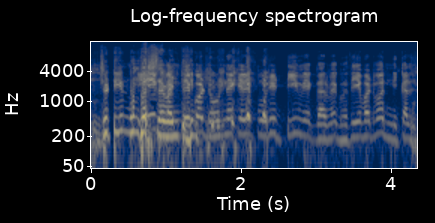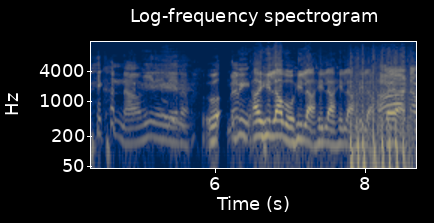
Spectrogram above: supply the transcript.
जो टीम नंबर सेवेंटीन को ढूँढने के लिए पूरी टीम एक घर में घुसी है बट वो निकलने का नाम ही नहीं ले रहा। नहीं हिला वो हिला हिला हिला हिला। हाँ,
